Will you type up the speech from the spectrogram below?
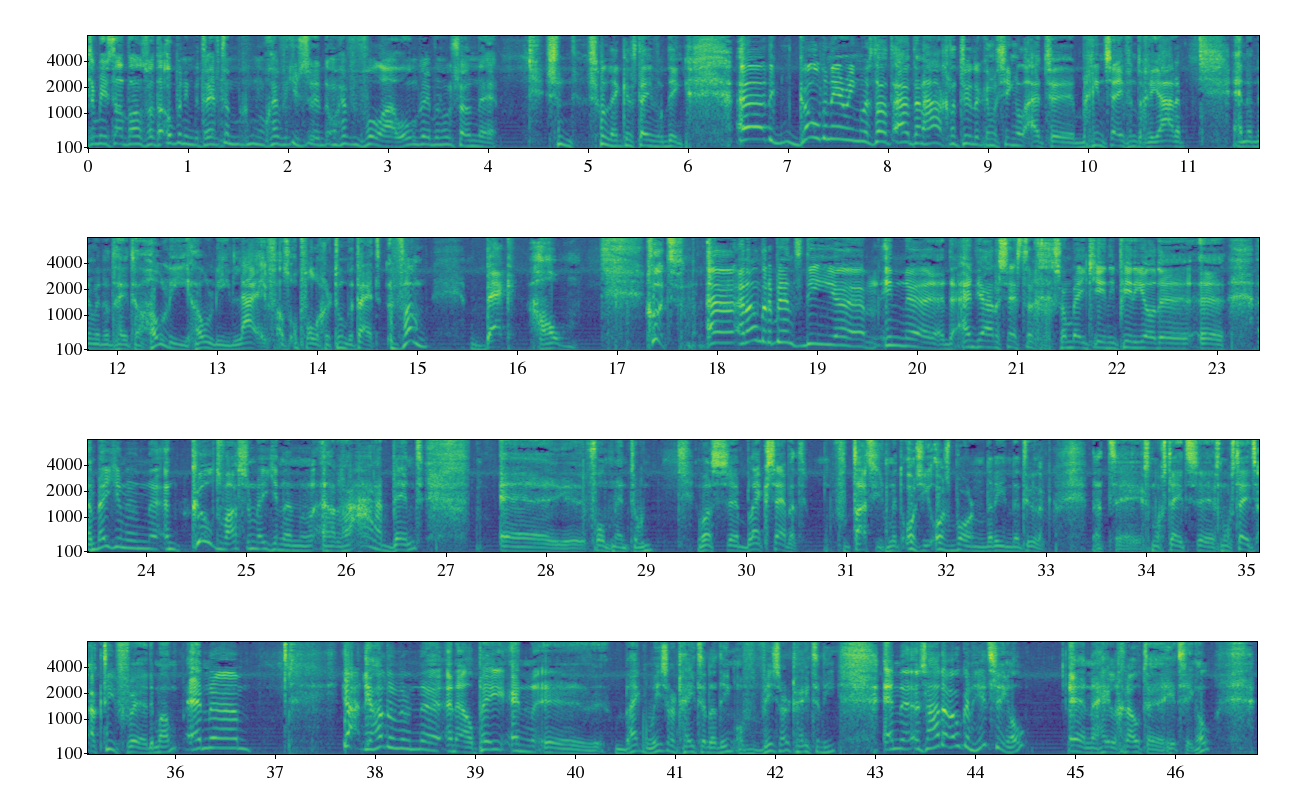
Tenminste, althans wat de opening betreft. Dan moet ik nog, eventjes, eh, nog even volhouden. Want we hebben nog zo'n eh, zo'n lekker stevig ding. Eh, de Golden Earring was dat uit Den Haag natuurlijk. Een single uit begin 70 jaren. En dat nummer dat heette Holy Holy Live. Als opvolger toen de tijd van Back Home. Goed, een andere band die in de eind jaren 60 zo'n beetje in die periode een beetje een, een cult was. Een beetje een, een rare band, vond men toen. Was eh, Black Sabbath. Fantastisch, met Ozzy Osbourne erin natuurlijk. Dat eh, is, nog steeds, eh, is nog steeds actief, de man. En... ehm, ja, die hadden een, een LP en Black Wizard heette dat ding, of Wizard heette die. En ze hadden ook een hitsingle. Een hele grote hitsingle.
